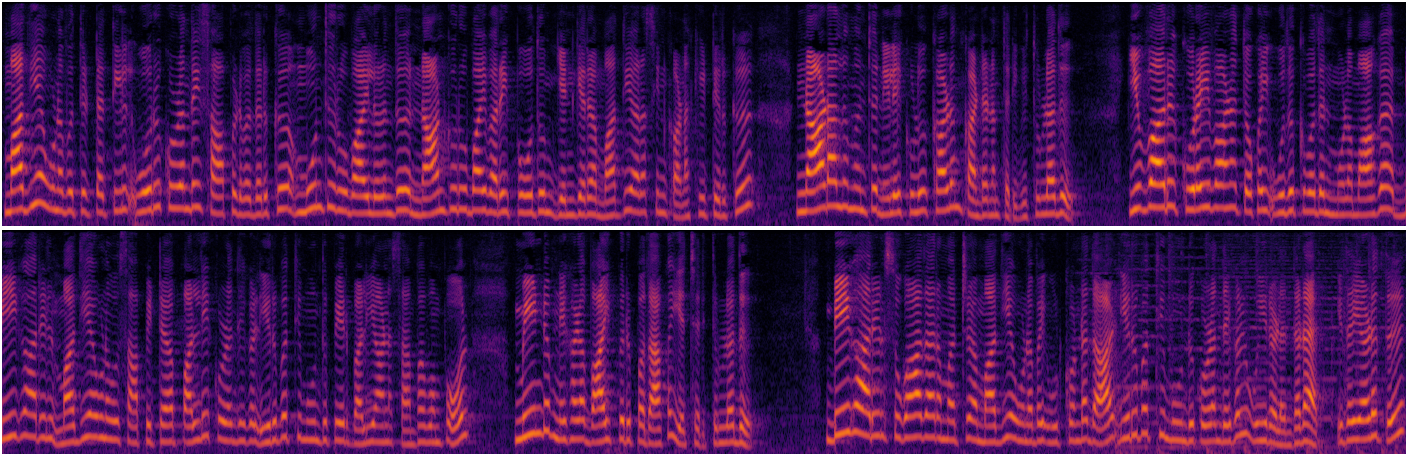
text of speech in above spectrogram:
மதிய உணவு திட்டத்தில் ஒரு குழந்தை சாப்பிடுவதற்கு மூன்று ரூபாயிலிருந்து நான்கு ரூபாய் வரை போதும் என்கிற மத்திய அரசின் கணக்கீட்டிற்கு நாடாளுமன்ற நிலைக்குழு கடும் கண்டனம் தெரிவித்துள்ளது. இவ்வாறு குறைவான தொகை ஒதுக்குவதன் மூலமாக பீகாரில் மதிய உணவு சாப்பிட்ட பள்ளி குழந்தைகள் இருபத்தி மூன்று பேர் பலியான சம்பவம் போல் மீண்டும் நிகழ வாய்ப்பிருப்பதாக எச்சரித்துள்ளது. பீகாரில் சுகாதாரமற்ற மதிய உணவை உட்கொண்டதால் இருபத்தி மூன்று குழந்தைகள் உயிரிழந்தனர். இதையடுத்து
